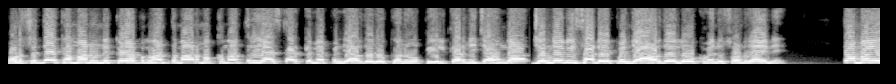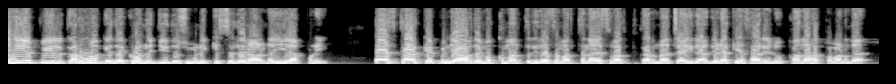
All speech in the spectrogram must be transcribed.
ਹੁਣ ਸਿੱਧੇ ਕੰਮਾਂ ਨੂੰ ਨਿਕਲਿਆ ਭਗਵੰਤ ਮਾਨ ਮੁੱਖ ਮੰਤਰੀ ਹੈ ਇਸ ਕਰਕੇ ਮੈਂ ਪੰਜਾਬ ਦੇ ਲੋਕਾਂ ਨੂੰ ਅਪੀਲ ਕਰਨੀ ਚਾਹੂੰਗਾ। ਜਿੰਨੇ ਵੀ ਸਾਡੇ ਪੰਜਾਬ ਦੇ ਲੋਕ ਮੈਨੂੰ ਸੁਣ ਰਹੇ ਨੇ, ਤਾਂ ਮੈਂ ਇਹੀ ਅਪੀਲ ਕਰੂੰਗਾ ਕਿ ਦੇਖੋ, ਨਿੱਜੀ ਦੁਸ਼ਮਣੀ ਕਿਸੇ ਦੇ ਨਾਲ ਨਹੀਂ ਹੈ ਆਪਣੀ। ਤਾਂ ਇਸ ਕਰਕੇ ਪੰਜਾਬ ਦੇ ਮੁੱਖ ਮੰਤਰੀ ਦਾ ਸਮਰਥਨ ਇਸ ਵਕਤ ਕਰਨਾ ਚਾਹੀਦਾ, ਜਿਹੜਾ ਕਿ ਸਾਰੇ ਲੋਕਾਂ ਦਾ ਹੱਕ ਬਣਦਾ ਹੈ।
